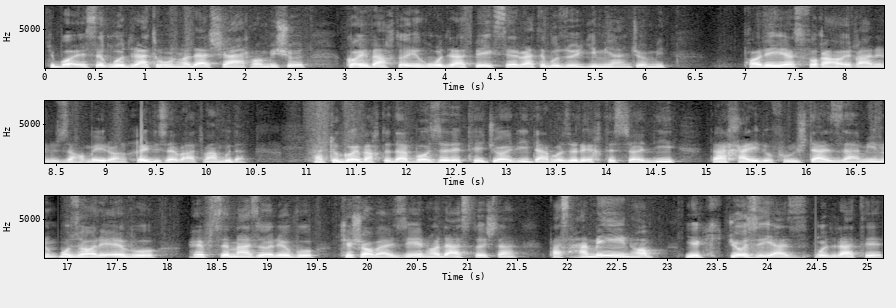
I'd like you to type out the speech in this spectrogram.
که باعث قدرت اونها در شهرها می‌شد. گاهی وقتا این قدرت به یک ثروت بزرگی می انجامید پاره ای از فقهای قرن 19 ایران خیلی ثروتمند بودن. حتی گاهی وقتا در بازار تجاری در بازار اقتصادی در خرید و فروش در زمین و مزارعه و حفظ مزارع و کشاورزی اینها دست داشتن. پس همه اینها یک جزئی از قدرت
